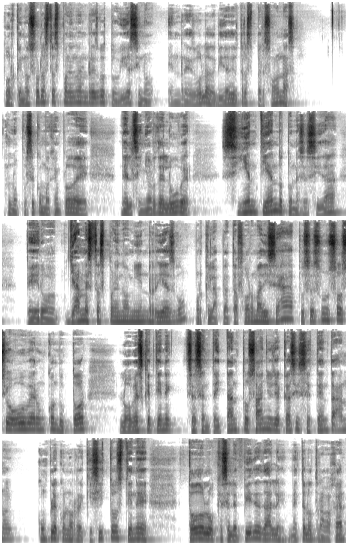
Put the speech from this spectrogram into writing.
Porque no solo estás poniendo en riesgo tu vida, sino en riesgo la vida de otras personas. Lo puse como ejemplo de, del señor del Uber. Sí entiendo tu necesidad, pero ya me estás poniendo a mí en riesgo porque la plataforma dice, ah, pues es un socio Uber, un conductor, lo ves que tiene sesenta y tantos años, ya casi setenta, ah, no, cumple con los requisitos, tiene todo lo que se le pide, dale, mételo a trabajar,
